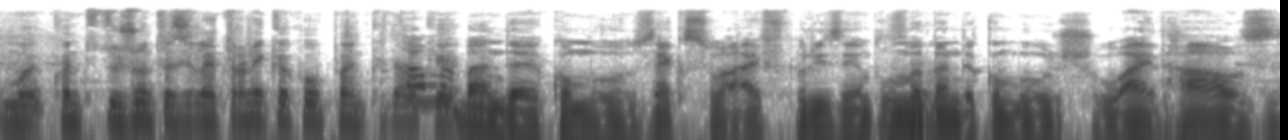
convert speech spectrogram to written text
Uma- quando tu juntas eletrónica com o punk, dá Há o quê? uma banda como os Ex-Wife, por exemplo, uma banda como os White House, eh,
